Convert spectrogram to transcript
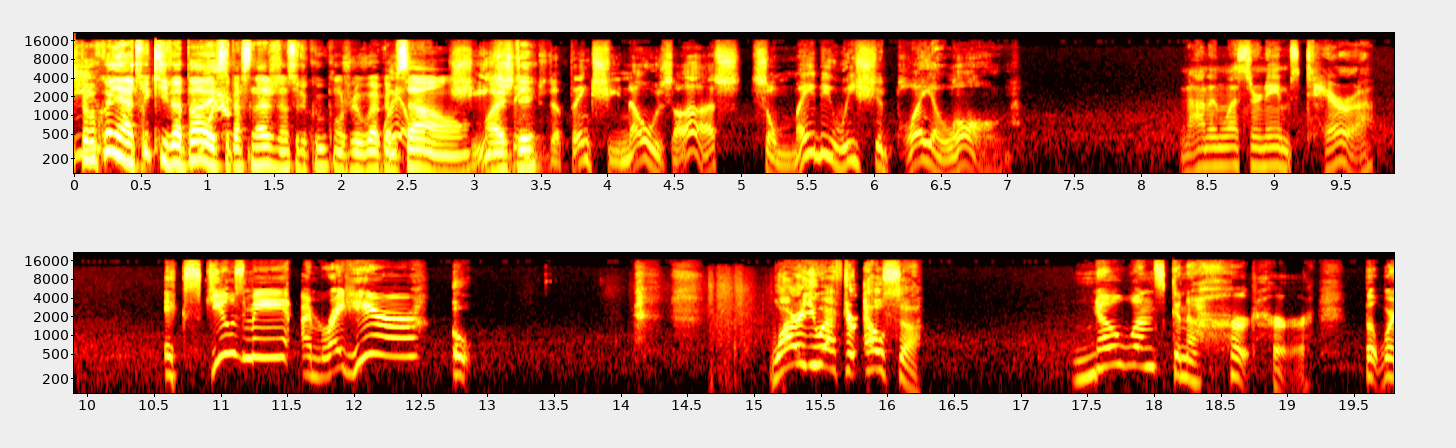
Je sais pas pourquoi il y a un truc qui va pas avec ce personnage d'un seul coup quand je le vois comme ça en, she en HD. seems to think she knows us, so maybe we should play along. Not unless her name's Tara. Excuse me, I'm right here. Oh. Why are you after Elsa? No one's gonna hurt her, but we're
